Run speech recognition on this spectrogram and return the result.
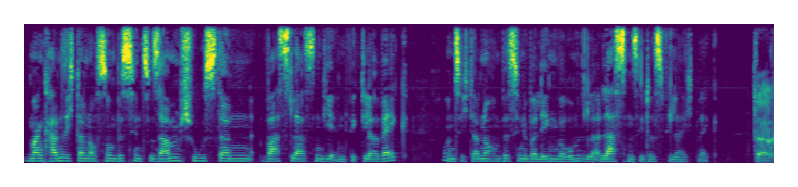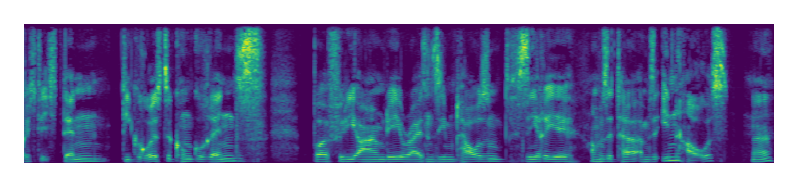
man kann sich dann auch so ein bisschen zusammenschustern, was lassen die Entwickler weg und sich dann noch ein bisschen überlegen, warum lassen sie das vielleicht weg. Da richtig, denn die größte Konkurrenz für die AMD Ryzen 7000 Serie haben sie, haben sie in-house. Ne?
